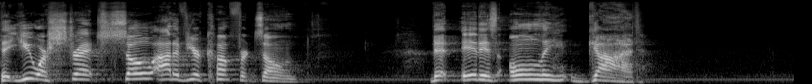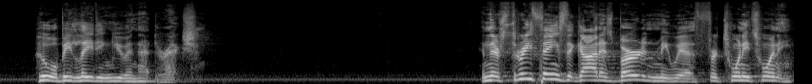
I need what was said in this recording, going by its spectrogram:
that you are stretched so out of your comfort zone that it is only God who will be leading you in that direction. And there's three things that God has burdened me with for 2020.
